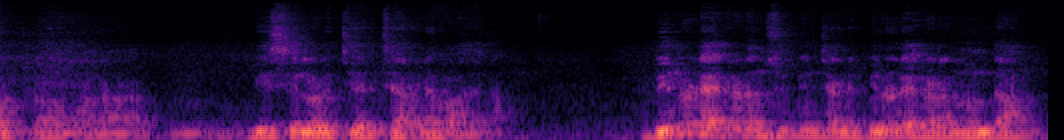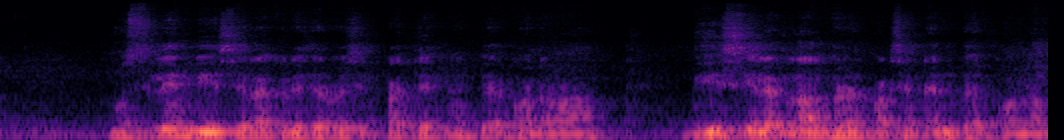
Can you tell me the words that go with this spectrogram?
ఓట్లు మన బీసీలో చేర్చారనే వాదన. బిల్లుడు ఎక్కడ చూపించండి. బిల్లుడు ఎక్కడ ఉందా? ముస్లిం బీసీలకు రిజర్వేషన్ ప్రత్యేకంగా పేర్కొన్నామా? బీసీలకు నలభై రెండు పర్సెంట్ అని పేర్కొన్నాం.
